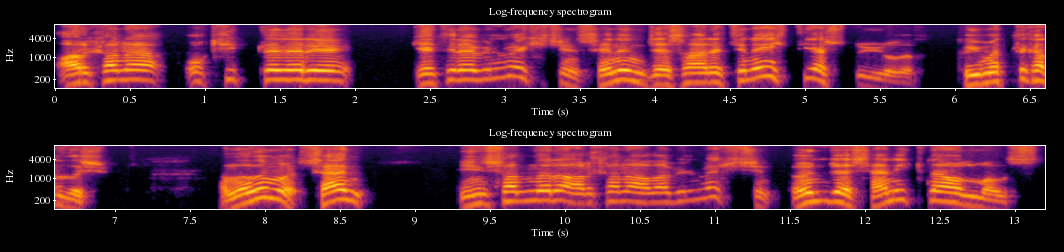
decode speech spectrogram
arkana o kitleleri getirebilmek için senin cesaretine ihtiyaç duyuyorlar. Kıymetli kardeşim. Anladın mı? Sen insanları arkana alabilmek için önce sen ikna olmalısın.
